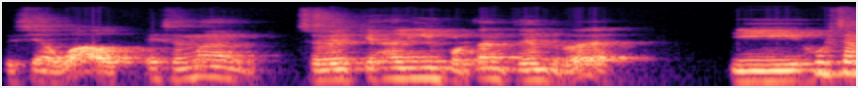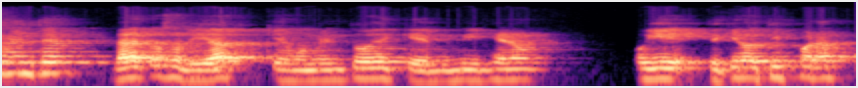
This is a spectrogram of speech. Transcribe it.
Decía, wow, ese man se ve que es alguien importante dentro de él. Y justamente da la casualidad que el momento de que me dijeron, oye, te quiero a ti para,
